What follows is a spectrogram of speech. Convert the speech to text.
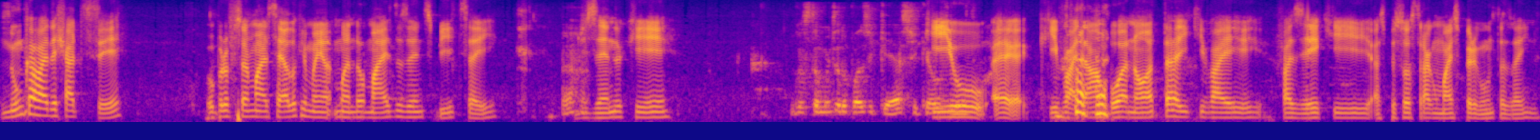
Nunca vai deixar de ser. O professor Marcelo, que mandou mais 200 bits aí, Aham. dizendo que, Gostou muito do podcast. Que, que, é o, é, que vai dar uma boa nota e que vai fazer que as pessoas tragam mais perguntas aí, né?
